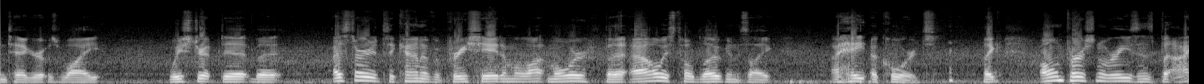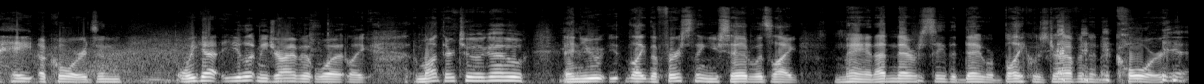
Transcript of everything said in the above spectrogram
Integra. It was white. We stripped it, but I started to kind of appreciate them a lot more. But I always told Logan, it's like, I hate Accords. like, on personal reasons, but I hate Accords. And we got, you let me drive it, what, like a month or two ago? And you, like, the first thing you said was like, man, I'd never see the day where Blake was driving an Accord. Yeah.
